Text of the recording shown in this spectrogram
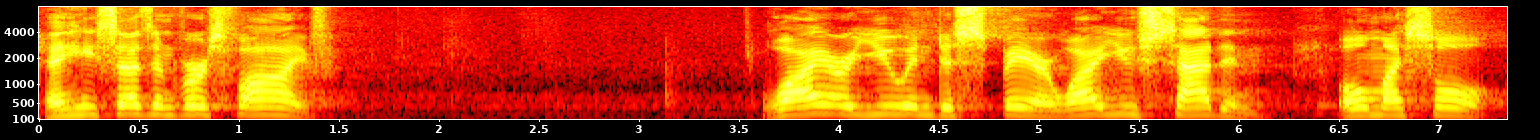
And he says in verse 5, Why are you in despair? Why are you saddened, O my soul?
